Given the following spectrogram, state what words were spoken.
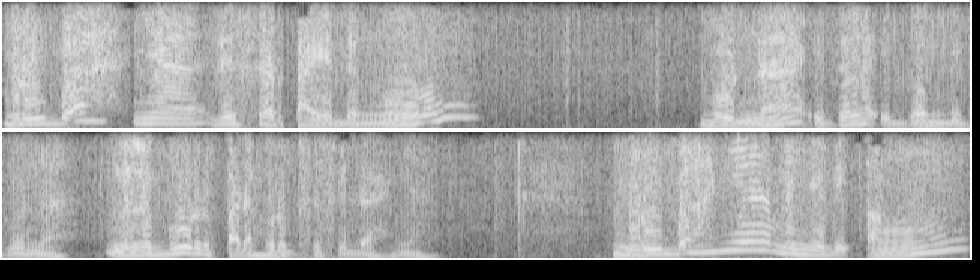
Berubahnya disertai dengung, guna itulah idgham diguna, melebur pada huruf sesudahnya. Berubahnya menjadi eng,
